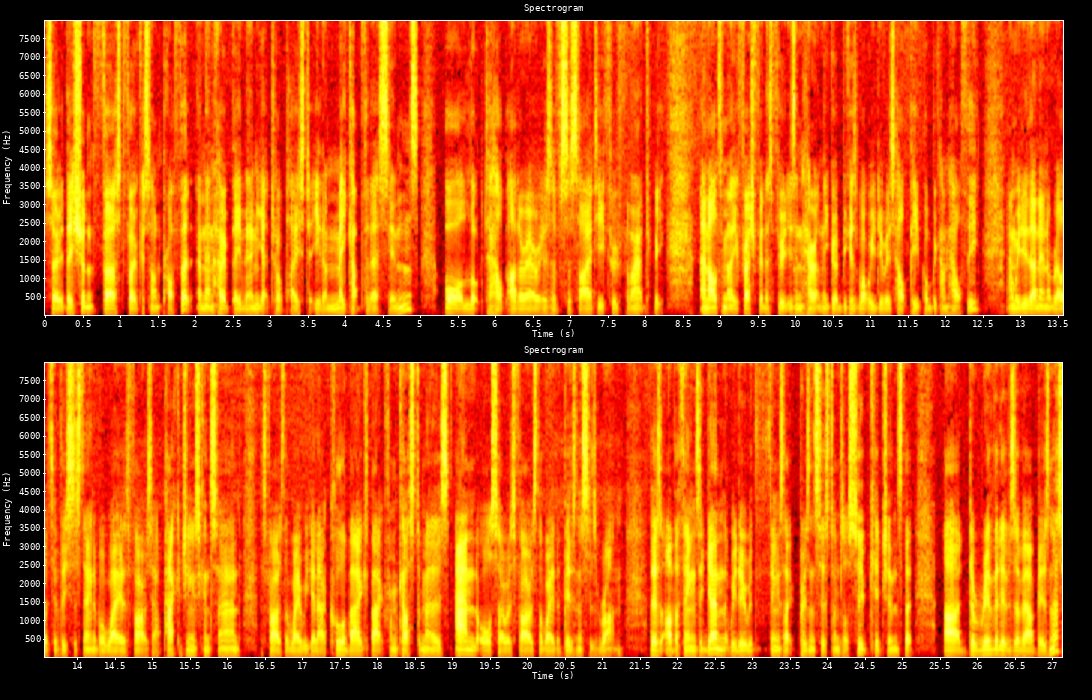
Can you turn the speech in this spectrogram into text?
So they shouldn't first focus on profit and then hope they then get get to a place to either make up for their sins or look to help other areas of society through philanthropy. And ultimately, fresh fitness food is inherently good because what we do is help people become healthy. And we do that in a relatively sustainable way as far as our packaging is concerned, as far as the way we get our cooler bags back from customers, and also as far as the way the business is run. There's other things, again, that we do with things like prison systems or soup kitchens that are derivatives of our business,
